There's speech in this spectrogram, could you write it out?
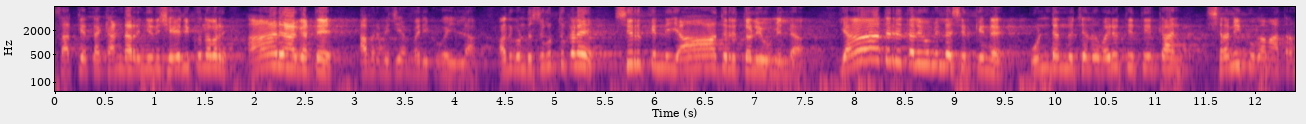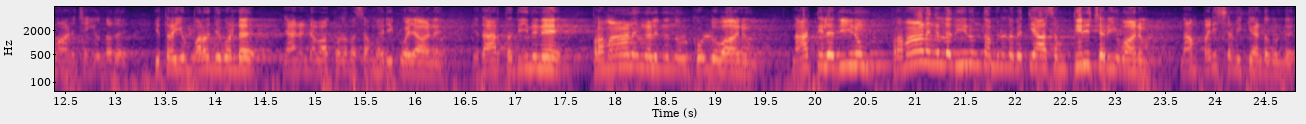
സത്യത്തെ കണ്ടറിഞ്ഞ് നിഷേധിക്കുന്നവർ ആരാകട്ടെ അവർ വിജയം ഭരിക്കുകയില്ല അതുകൊണ്ട് സുഹൃത്തുക്കളെ ശിർക്കിന് യാതൊരു തെളിവുമില്ല. യാതൊരു തെളിവുമില്ല ശിർക്കിന്. ഉണ്ടെന്ന് ചില വരുത്തി തീർക്കാൻ ശ്രമിക്കുക മാത്രമാണ് ചെയ്യുന്നത്. ഇത്രയും പറഞ്ഞുകൊണ്ട് ഞാൻ എന്റെ വാക്കുകൾ ഉപസംഹരിക്കുകയാണ് യഥാർത്ഥ ദീനിനെ പ്രമാണങ്ങളിൽ നിന്ന് ഉൾക്കൊള്ളുവാനും നാട്ടിലെ ദീനും പ്രമാണങ്ങളിലെ ദീനും തമ്മിലുള്ള വ്യത്യാസം തിരിച്ചറിയുവാനും നാം പരിശ്രമിക്കേണ്ടതുണ്ട്.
